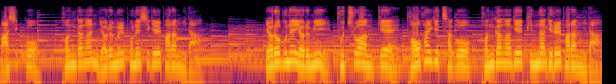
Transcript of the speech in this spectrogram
맛있고 건강한 여름을 보내시길 바랍니다. 여러분의 여름이 부추와 함께 더 활기차고 건강하게 빛나기를 바랍니다.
